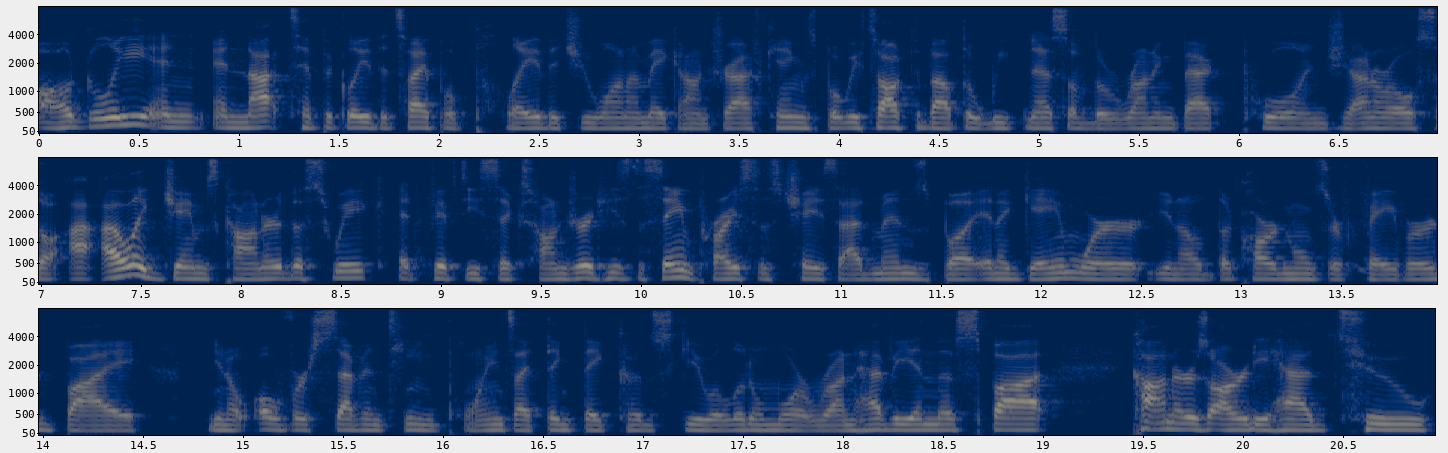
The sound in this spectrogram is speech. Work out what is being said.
ugly and and not typically the type of play that you want to make on DraftKings. But we've talked about the weakness of the running back pool in general. So I, I like James Conner this week at 5600. He's the same price as Chase Edmonds, but in a game where you know the Cardinals are favored by you know over 17 points, I think they could skew a little more run heavy in this spot. Conner's already had two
